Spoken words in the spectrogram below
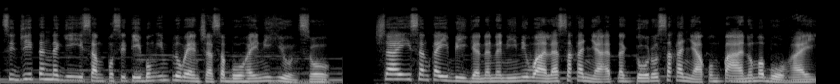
Si Jit ang nag-iisang positibong impluensya sa buhay ni Hyunso. Siya ay isang kaibigan na naniniwala sa kanya at nagturo sa kanya kung paano mabuhay.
